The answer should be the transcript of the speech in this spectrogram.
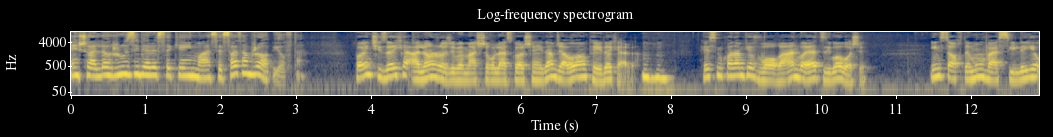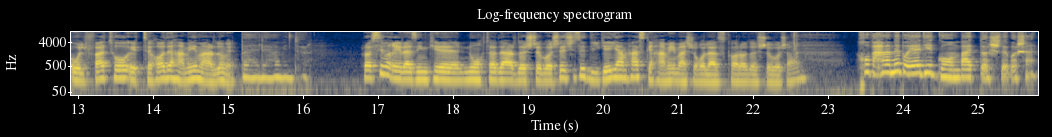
انشالله روزی برسه که این مؤسسات هم راه بیفتن با این چیزایی که الان راجع به مشرق الاسکار شنیدم جوابم پیدا کردم. حس می‌کنم که واقعا باید زیبا باشه. این ساختمون وسیله الفت و اتحاد همه مردمه. بله همینطور. راستی به غیر از اینکه نه تا در داشته باشه چیز دیگه ای هم هست که همه مشغول از کارا داشته باشن؟ خب همه باید یه گنبد داشته باشن.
